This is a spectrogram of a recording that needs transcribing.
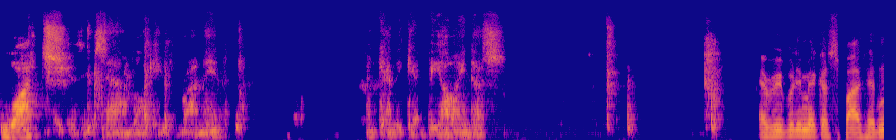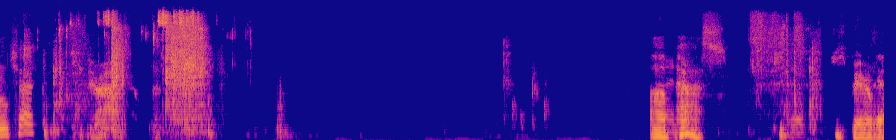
Watch. Does it sound like he's running? And can he get behind us? Everybody make a spot hidden check. Keep your eyes open. Uh, pass. Just, just barely.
